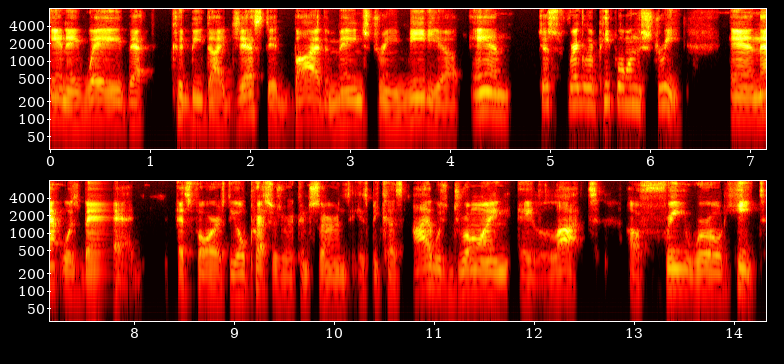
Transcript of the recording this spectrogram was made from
in a way that could be digested by the mainstream media and just regular people on the street. And that was bad as far as the oppressors were concerned, is because I was drawing a lot of free world heat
